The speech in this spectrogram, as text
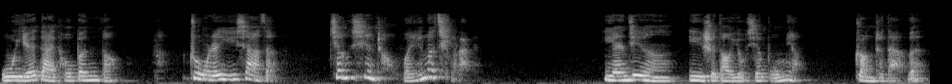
五爷带头奔到。众人一下子将现场围了起来。眼镜意识到有些不妙，壮着胆问：“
